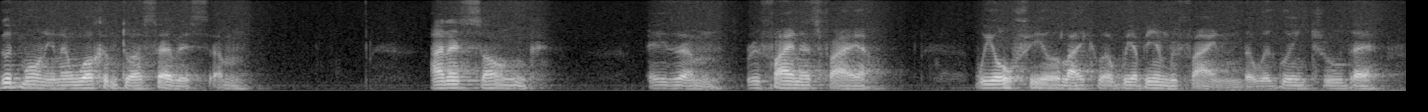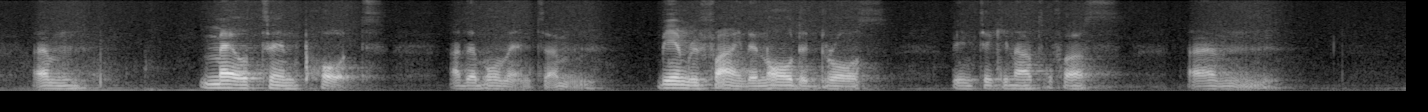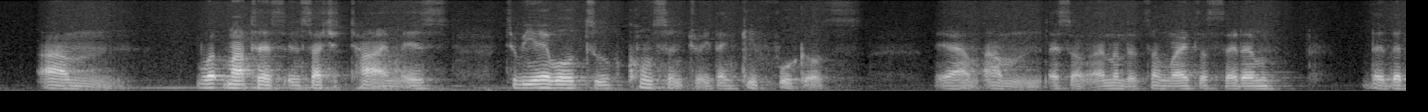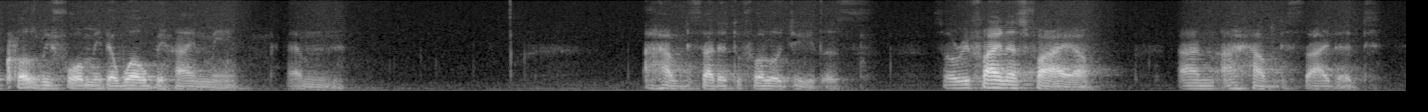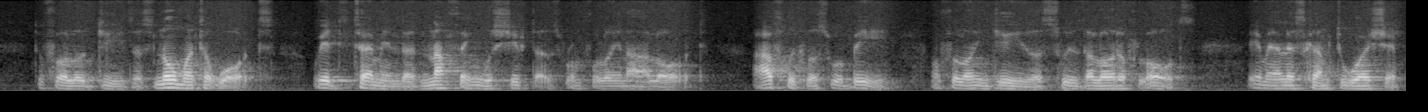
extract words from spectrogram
Good morning and welcome to our service. Um, next song is um, Refiner's Fire. We all feel like well, we are being refined, that we're going through the um, melting pot at the moment, um, being refined and all the dross being taken out of us. Um, what matters in such a time is to be able to concentrate and keep focus. Yeah, um, a song, another songwriter said, um, the, the cross before me, the world behind me. Um, I have decided to follow Jesus. So refiner's fire, and I have decided to follow Jesus no matter what. We're determined that nothing will shift us from following our Lord. Our focus will be on following Jesus, who is the Lord of Lords. Amen. Let's come to worship.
